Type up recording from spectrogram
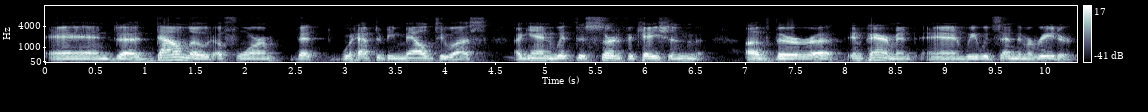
and uh, download a form that would have to be mailed to us again with this certification of their uh, impairment and we would send them a reader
